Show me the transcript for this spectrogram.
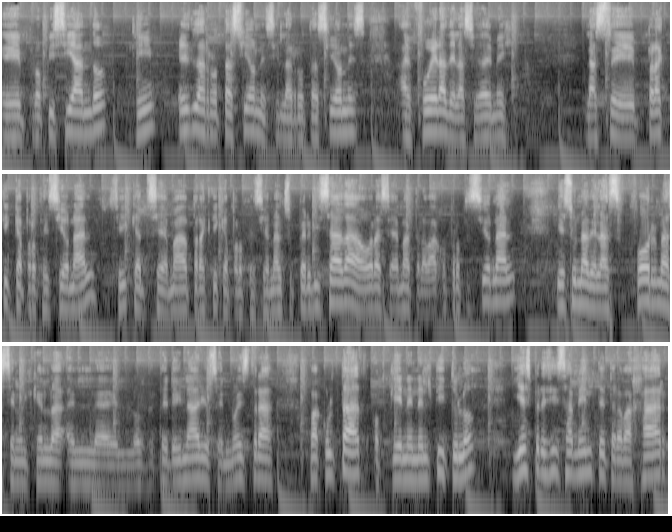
eh, propiciando ¿sí? es las rotaciones y las rotaciones afuera de la Ciudad de México la eh, práctica profesional, ¿sí? que antes se llamaba práctica profesional supervisada, ahora se llama trabajo profesional y es una de las formas en las que los veterinarios en nuestra facultad obtienen el título y es precisamente trabajar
